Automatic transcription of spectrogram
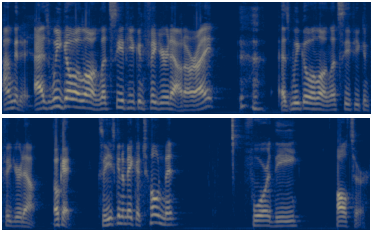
I'm gonna. As we go along, let's see if you can figure it out. All right. As we go along, let's see if you can figure it out. Okay. So he's going to make atonement for the altar,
